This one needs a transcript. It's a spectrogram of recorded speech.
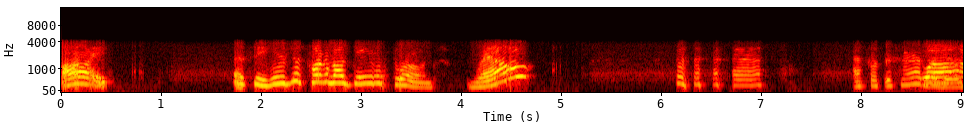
All right. Let's see. We were just talking about Game of Thrones. Well, that's what this man Well, is.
